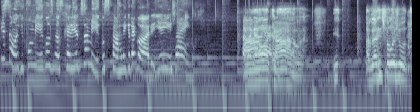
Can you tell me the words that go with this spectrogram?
E estão aqui comigo os meus queridos amigos Carla e Gregório. E aí, gente? Fala, Fala Carla! E agora a gente falou junto.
